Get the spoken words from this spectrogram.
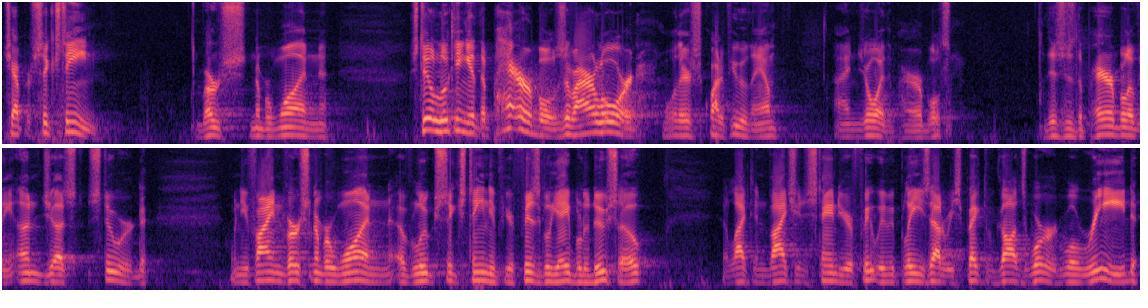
chapter 16, verse number 1. Still looking at the parables of our Lord. Well, there's quite a few of them. I enjoy the parables. This is the parable of the unjust steward. When you find verse number 1 of Luke 16, if you're physically able to do so, I'd like to invite you to stand to your feet with me, please, out of respect of God's Word. We'll read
